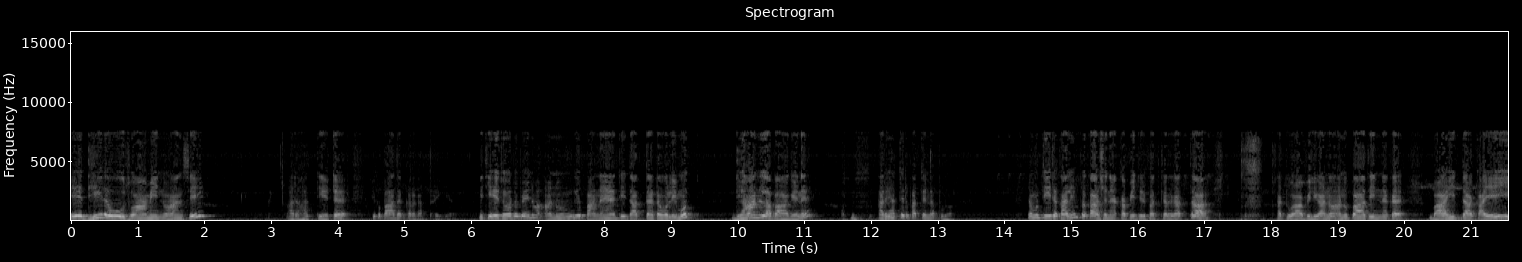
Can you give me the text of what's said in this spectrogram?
ඒ ධීර වූ ස්වාමීන් වහන්සේ අරහත්ත්වයට ඒක පාදක කරගත්තයි කියලා. ඉතින් ඒතකොට පේනවා අනුන්ගේ පණ ඇති දත්තට වලිමුත් ධ්‍යාන ලබාගෙන අරහත්ත්වයටපත් වෙන්න පුළුවන්. නමුත් ඊට කලින් ප්‍රකාශනයක් අපි ඉදිරිපත් කරගත්තා අටුවා පිළිගන්න අනුපාතින්නක බාහිද්දා කයෙහි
